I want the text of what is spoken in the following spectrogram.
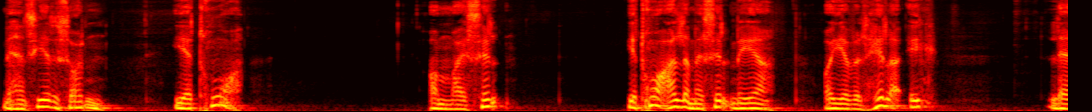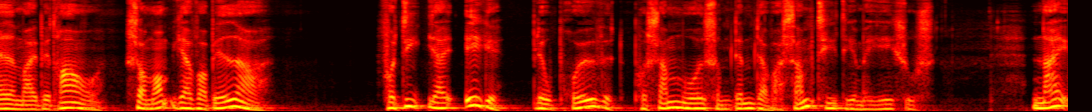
Men han siger det sådan, jeg tror om mig selv, jeg tror aldrig mig selv mere, og jeg vil heller ikke lade mig bedrage, som om jeg var bedre, fordi jeg ikke blev prøvet på samme måde som dem, der var samtidige med Jesus. Nej,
